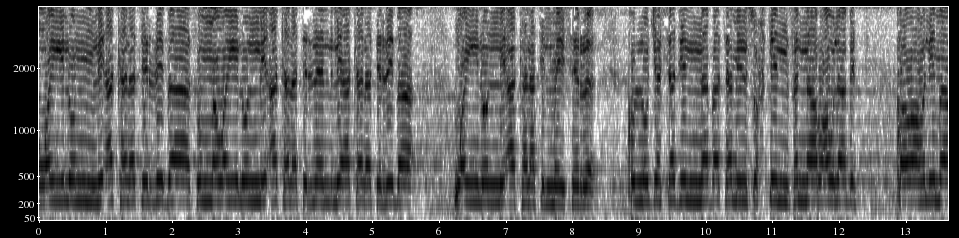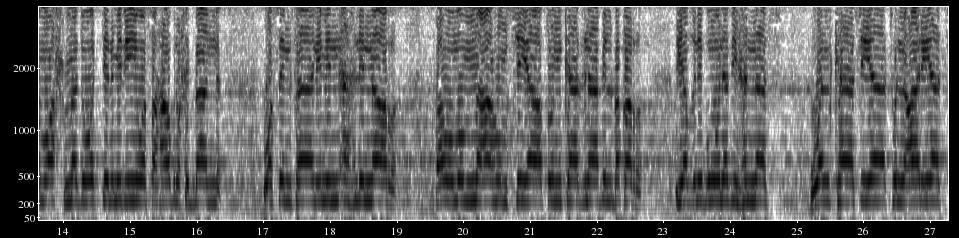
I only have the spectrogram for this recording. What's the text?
وويل لأكلة الربا ثم ويل لأكلة, لأكلة الربا. ويل لأكلة الميسر. كل جسد نبت من سحت فالنار أولى به. رواه الإمام أحمد والترمذي وصحاب ابن حبان. وصنفان من أهل النار. قوم معهم سياط كأذناب البقر. يضربون بها الناس. والكاسيات العاريات.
